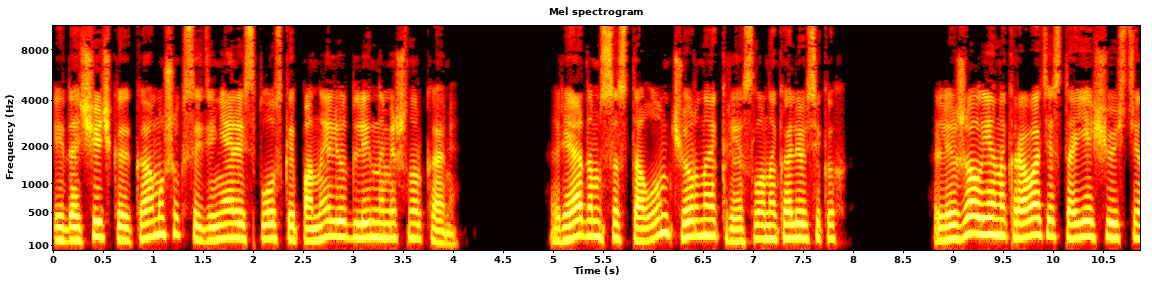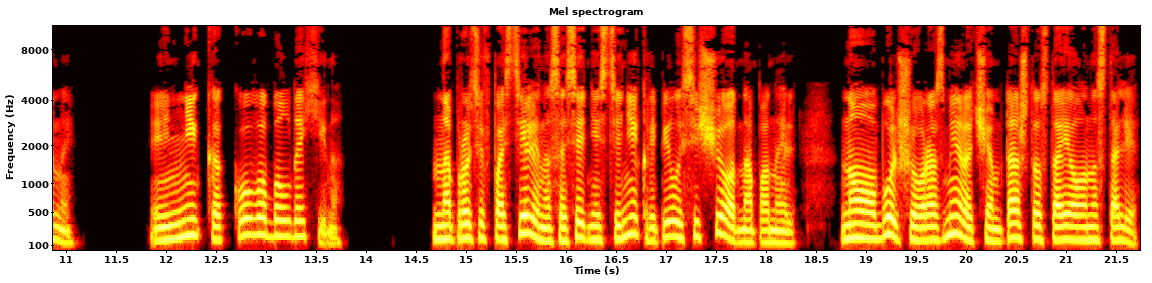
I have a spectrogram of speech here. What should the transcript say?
и дощечка и камушек соединялись с плоской панелью длинными шнурками. Рядом со столом черное кресло на колесиках. Лежал я на кровати, стоящей у стены. И никакого балдахина. Напротив постели на соседней стене крепилась еще одна панель, но большего размера, чем та, что стояла на столе.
